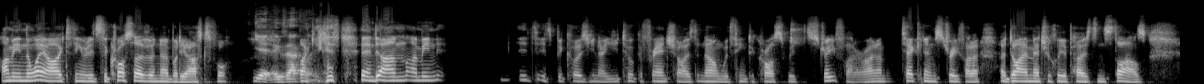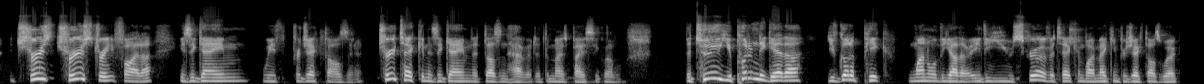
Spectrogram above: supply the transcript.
I mean, the way I like to think of it, it's the crossover nobody asks for. Yeah, exactly. Like, and um, I mean, it's it's because you know you took a franchise that no one would think to cross with Street Fighter, right? I mean, Tekken and Street Fighter are diametrically opposed in styles. True True Street Fighter is a game with projectiles in it. True Tekken is a game that doesn't have it at the most basic level. The two, you put them together, you've got to pick one or the other. Either you screw over Tekken by making projectiles work,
